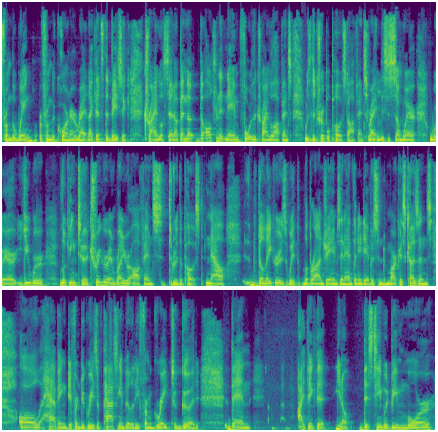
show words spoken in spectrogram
from the wing or from the corner, right? Like that's the basic triangle setup. And the the alternate name for the triangle offense was the triple post offense, right? Mm-hmm. This is somewhere where you were looking to trigger and run your offense through the post. Now, the Lakers with LeBron James and Anthony Davis and DeMarcus Cousins all having different degrees of passing ability from great to good, then I think that you know this team would be more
